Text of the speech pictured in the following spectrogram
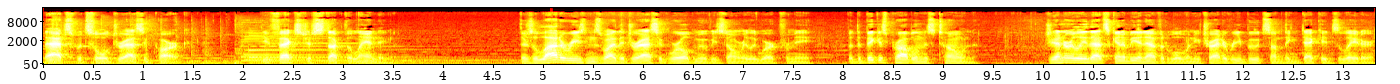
That's what sold Jurassic Park. The effects just stuck the landing. There's a lot of reasons why the Jurassic World movies don't really work for me, but the biggest problem is tone. Generally, that's going to be inevitable when you try to reboot something decades later.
